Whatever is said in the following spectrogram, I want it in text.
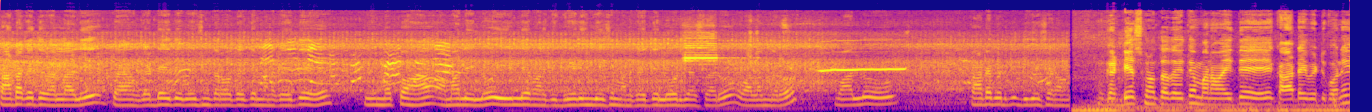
కాటాకైతే వెళ్ళాలి. గడ్డి అయితే వేసిన తర్వాత అయితే మనకైతే ఈ మొత్తం అమలీలు వీళ్ళే మనకి గ్రేడింగ్ చేసి మనకైతే లోడ్ చేస్తారు వాళ్ళందరూ. వాళ్ళు కాట పెడితే దిగేసారు గడ్డి వేసుకున్న తర్వాత అయితే మనం అయితే కాట పెట్టుకొని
